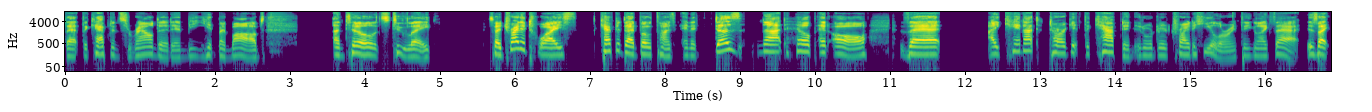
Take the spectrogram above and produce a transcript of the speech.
that. The captain surrounded and being hit by mobs until it's too late. So I tried it twice. Captain died both times, and it does not help at all that I cannot target the captain in order to try to heal or anything like that. It's like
